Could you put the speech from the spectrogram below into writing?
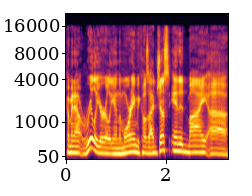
coming out really early in the morning because I just ended my uh,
